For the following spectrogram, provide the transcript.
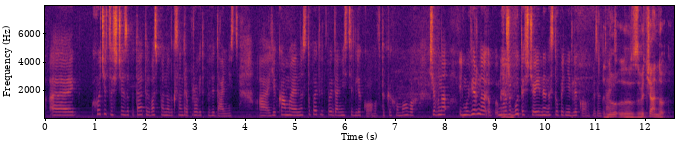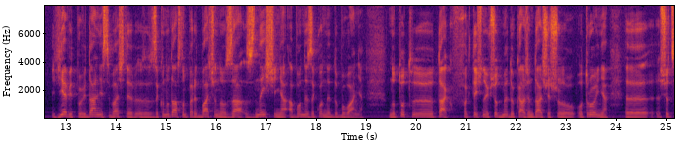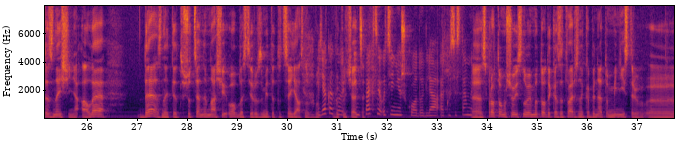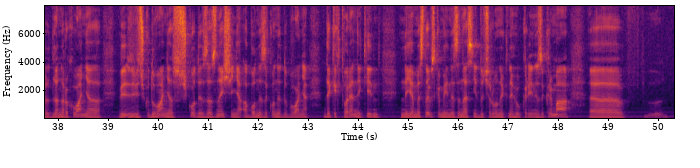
Е, Хочеться ще запитати у вас, пане Олександре, про відповідальність. А яка має наступити відповідальність і для кого в таких умовах? Чи вона ймовірно може бути, що і не наступить ні для кого в результаті? Ну, звичайно, є відповідальність. Бачите, законодавством передбачено за знищення або незаконне добування. Ну тут е, так, фактично, якщо ми докажемо далі, що отруєння, е, що це знищення, але де знайти, що це не в нашій області, розумієте, то це ясно. а як виключається. інспекція оцінює шкоду для екосистеми? Е, Справа в тому, що існує методика, затверджена Кабінетом міністрів е, для нарахування відшкодування шкоди за знищення або незаконне добування диких тварин, які не є мисливськими і не занесені до Червоної книги України. Зокрема, е,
